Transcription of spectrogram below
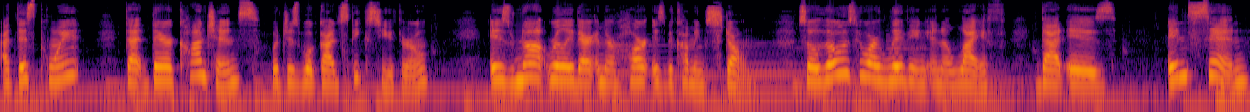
at this point that their conscience which is what god speaks to you through is not really there and their heart is becoming stone. So, those who are living in a life that is in sin,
